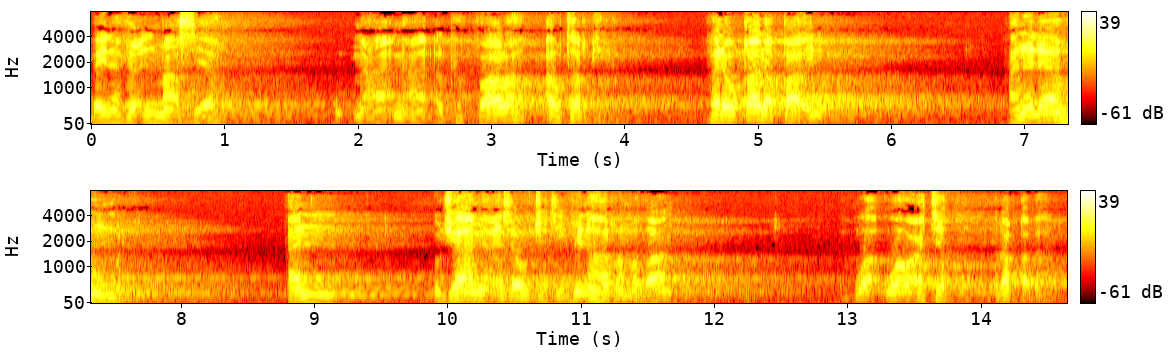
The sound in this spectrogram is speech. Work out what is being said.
بين فعل المعصية مع مع الكفارة أو تركها. فلو قال قائل أنا لا يهمني أن أجامع زوجتي في نهار رمضان وأعتق رقبة.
